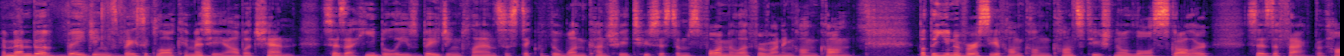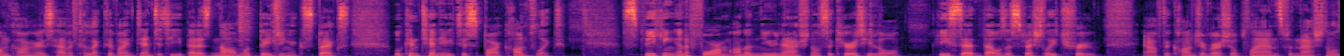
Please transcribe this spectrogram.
A member of Beijing's Basic Law Committee, Albert Chen, says that he believes Beijing plans to stick with the one country, two systems formula for running Hong Kong. But the University of Hong Kong constitutional law scholar says the fact that Hong Kongers have a collective identity that is not what Beijing expects will continue to spark conflict. Speaking in a forum on the new national security law, he said that was especially true after controversial plans for national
